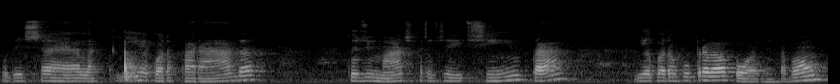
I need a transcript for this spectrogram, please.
Vou deixar ela aqui agora parada. Tô de máscara direitinho, tá? E agora eu vou pra babosa, tá bom?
